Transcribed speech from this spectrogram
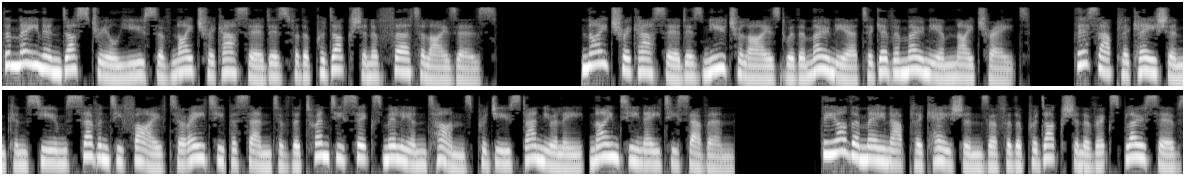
The main industrial use of nitric acid is for the production of fertilizers. Nitric acid is neutralized with ammonia to give ammonium nitrate. This application consumes 75 to 80% of the 26 million tons produced annually 1987. The other main applications are for the production of explosives,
